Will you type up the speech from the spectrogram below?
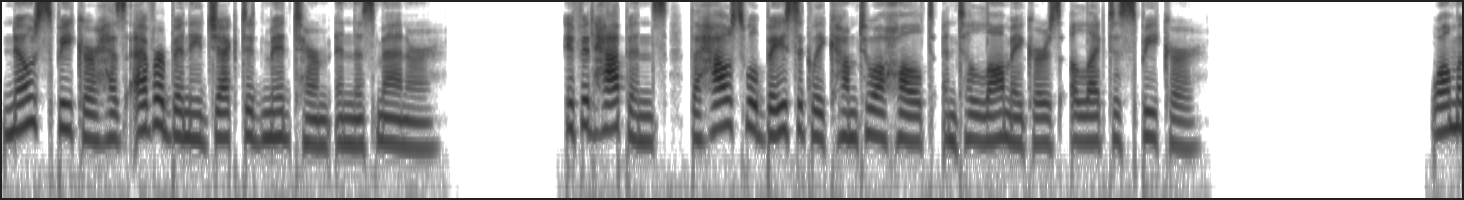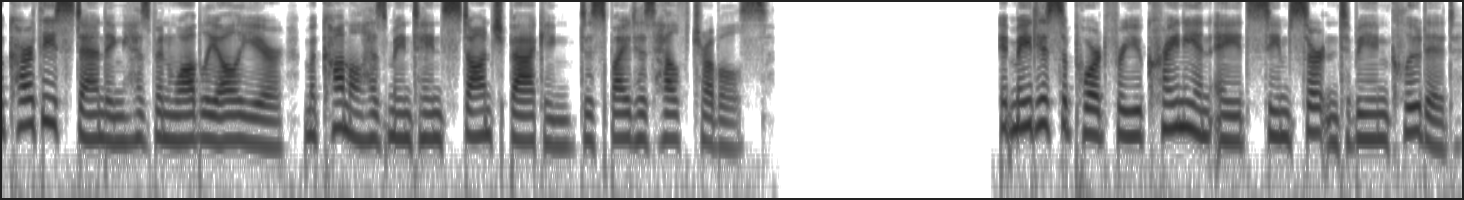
No speaker has ever been ejected midterm in this manner. If it happens, the House will basically come to a halt until lawmakers elect a speaker. While McCarthy's standing has been wobbly all year, McConnell has maintained staunch backing despite his health troubles. It made his support for Ukrainian aid seem certain to be included.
